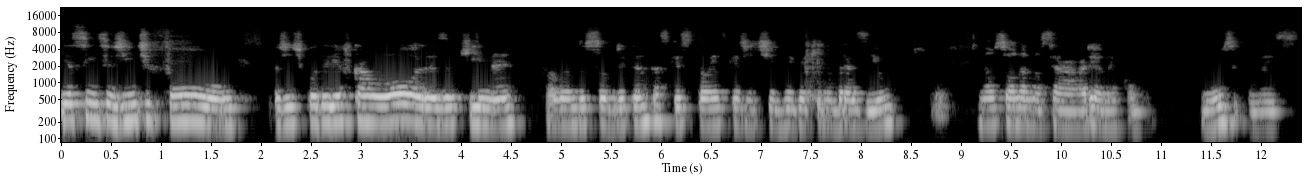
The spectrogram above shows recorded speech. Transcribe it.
e assim, se a gente for a gente poderia ficar horas aqui, né, falando sobre tantas questões que a gente vive aqui no Brasil, não só na nossa área, né, como músico, mas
